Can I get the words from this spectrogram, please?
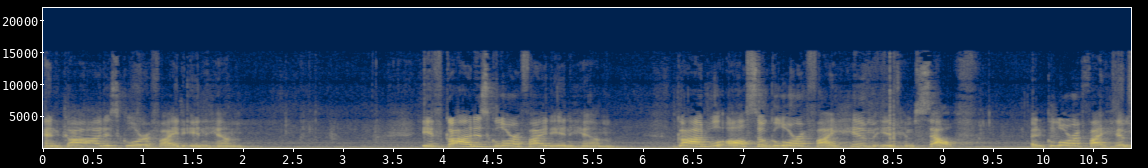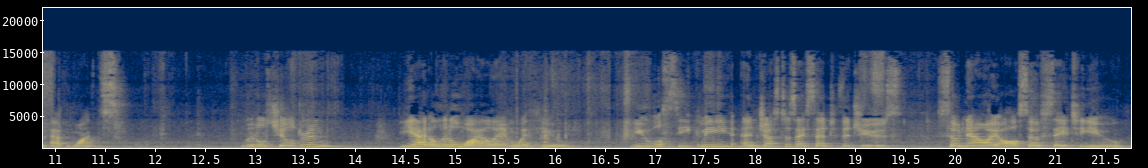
and God is glorified in him. If God is glorified in him, God will also glorify him in himself and glorify him at once. Little children, yet a little while I am with you. You will seek me, and just as I said to the Jews, so now I also say to you,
